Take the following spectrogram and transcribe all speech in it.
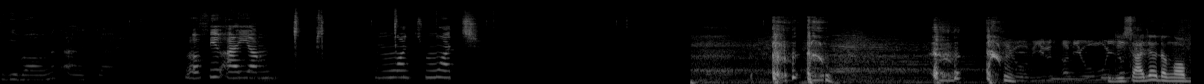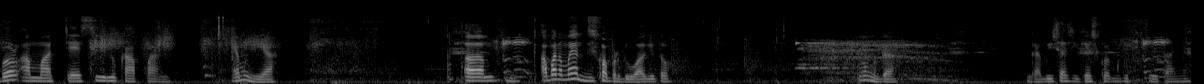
Tinggi banget anjay. Love you ayang. Much much. Jisa aja udah ngobrol sama Chelsea lu kapan? Emang iya? Em, apa namanya Discord berdua gitu? Emang udah? Nggak bisa sih guys kalau begitu ceritanya.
